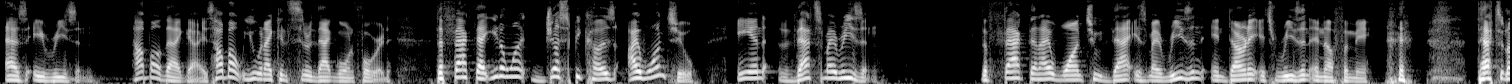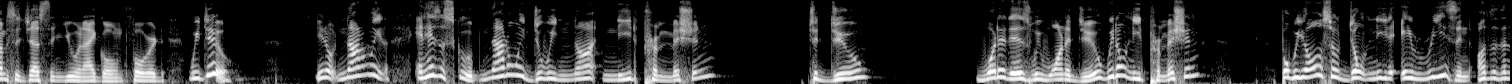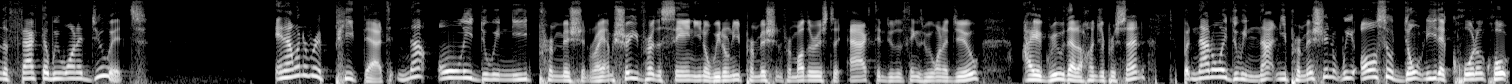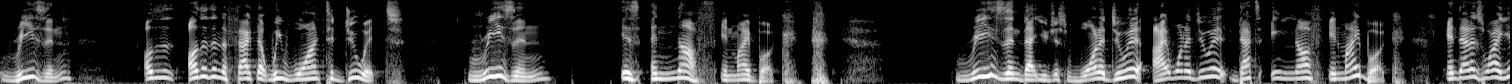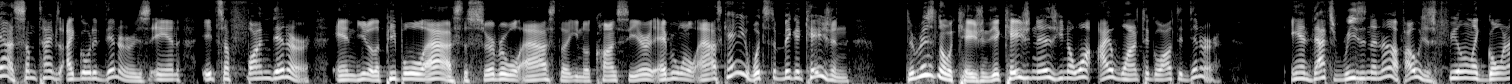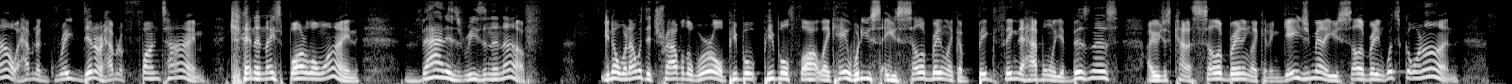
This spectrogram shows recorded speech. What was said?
as a reason. How about that, guys? How about you and I consider that going forward? The fact that, you know what, just because I want to, and that's my reason. The fact that I want to, that is my reason, and darn it, it's reason enough for me. that's what I'm suggesting you and I going forward, we do. You know, not only, and here's a scoop not only do we not need permission to do what it is we want to do, we don't need permission. But we also don't need a reason other than the fact that we want to do it. And I want to repeat that. Not only do we need permission, right? I'm sure you've heard the saying, you know, we don't need permission from others to act and do the things we want to do. I agree with that 100%. But not only do we not need permission, we also don't need a quote unquote reason other than, other than the fact that we want to do it. Reason is enough in my book. reason that you just want to do it, I want to do it, that's enough in my book. And that is why, yeah, sometimes I go to dinners and it's a fun dinner. And, you know, the people will ask, the server will ask, the, you know, concierge, everyone will ask, hey, what's the big occasion? There is no occasion. The occasion is, you know what? I wanted to go out to dinner. And that's reason enough. I was just feeling like going out, having a great dinner, having a fun time, getting a nice bottle of wine. That is reason enough you know, when I went to travel the world, people people thought like, hey, what are you are you celebrating like a big thing that happened with your business? Are you just kind of celebrating like an engagement? Are you celebrating what's going on?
